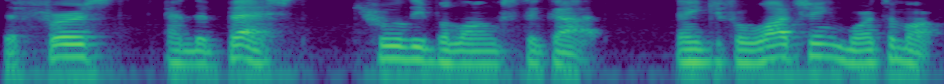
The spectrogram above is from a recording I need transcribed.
the first and the best truly belongs to God. Thank you for watching. More tomorrow.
